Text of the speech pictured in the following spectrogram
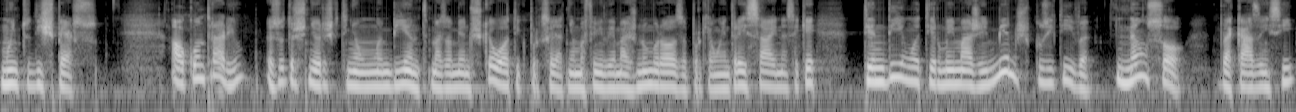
muito disperso. Ao contrário, as outras senhoras que tinham um ambiente mais ou menos caótico, porque se calhar tinham uma família mais numerosa, porque é um entra e sai, não sei o quê, tendiam a ter uma imagem menos positiva, não só da casa em si,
